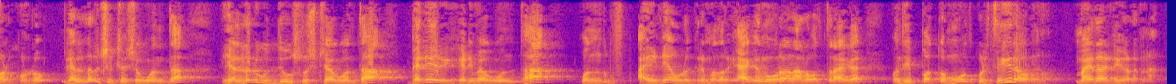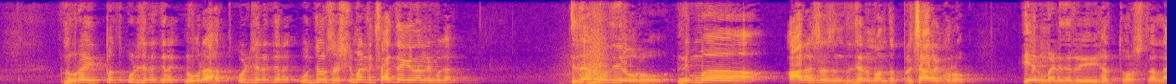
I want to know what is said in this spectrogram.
ಮಾಡಿಕೊಂಡು ಎಲ್ಲರೂ ಶಿಕ್ಷಣ ಸಿಗುವಂಥ, ಎಲ್ಲರಿಗೂ ಉದ್ಯೋಗ ಸೃಷ್ಟಿಯಾಗುವಂತಹ ಬೆಲೆ ಏರಿಕೆ ಕಡಿಮೆ ಆಗುವಂತಹ ಒಂದು ಐಡಿಯಾ ಹುಡುಕ್ರಿ ಮೊದಲು. ಯಾಕೆ ನೂರ ನಲ್ವತ್ತರಾಗ ಒಂದು ಇಪ್ಪತ್ತು ಮೂವತ್ತು ಕೋಟಿ ತೆಗೀರಿ ಅವ್ರನ್ನು ಮೈನಾರಿಟಿಗಳನ್ನು ನೂರ ಇಪ್ಪತ್ತು ಕೋಟಿ ಜನಕ್ಕೆ, ನೂರ ಹತ್ತು ಕೋಟಿ ಜನಕ್ಕೆ ಉದ್ಯೋಗ ಸೃಷ್ಟಿ ಮಾಡ್ಲಿಕ್ಕೆ ಸಾಧ್ಯ ಆಗಿದೆ ನಿಮಗೆ? ಇದೇ ಮೋದಿಯವರು ನಿಮ್ಮ ಆರ್ ಎಸ್ ಎಸ್ ಅಂತ ಜನ್ಮ ಅಂತ ಪ್ರಚಾರಕರು ಏನು ಮಾಡಿದ್ರಿ? ಹತ್ತು ವರ್ಷದಲ್ಲ.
